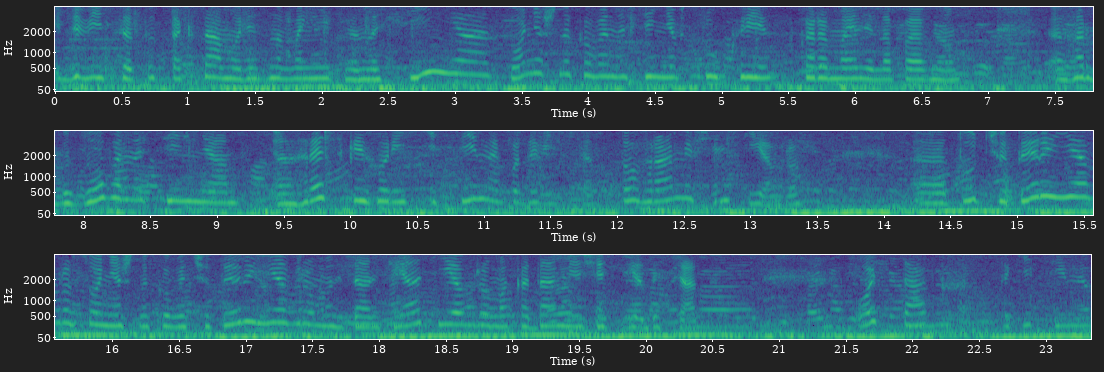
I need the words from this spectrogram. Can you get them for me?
І дивіться, тут так само різноманітне насіння, соняшникове насіння в цукрі, в карамелі, напевно, е, гарбузове насіння, е, грецький горіх і ціни, подивіться, 100 грамів 6 євро. Е, Тут 4 євро, соняшникове 4 євро, мигдаль 5 євро, макадамія 6,50. Ось так, такі ціни.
